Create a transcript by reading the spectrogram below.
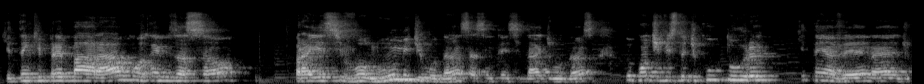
que tem que preparar uma organização para esse volume de mudança, essa intensidade de mudança, do ponto de vista de cultura, que tem a ver, né, de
